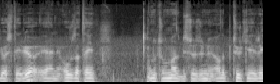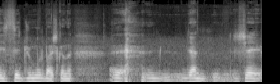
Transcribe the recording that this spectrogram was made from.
gösteriyor. Yani Oğuz Atay'ın unutulmaz bir sözünü alıp Türkiye reisi Cumhurbaşkanı e, yani şey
